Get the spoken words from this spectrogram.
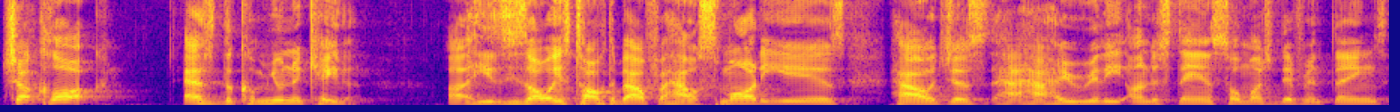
Chuck Clark, as the communicator, uh, he's he's always talked about for how smart he is, how just how, how he really understands so much different things.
